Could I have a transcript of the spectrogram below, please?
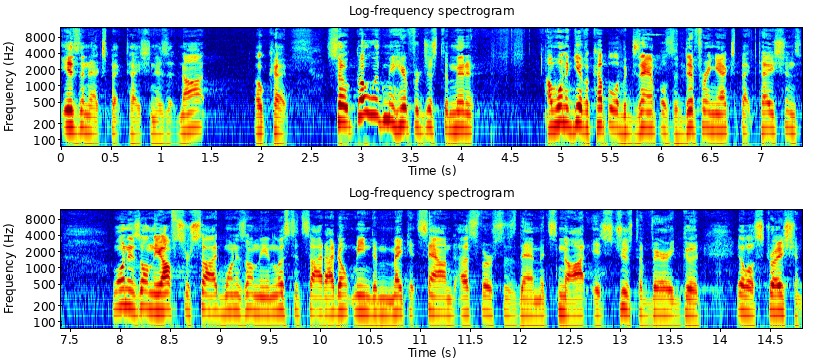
is an expectation, is it not? Okay. So go with me here for just a minute. I want to give a couple of examples of differing expectations. One is on the officer side, one is on the enlisted side. I don't mean to make it sound us versus them. It's not. It's just a very good illustration.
